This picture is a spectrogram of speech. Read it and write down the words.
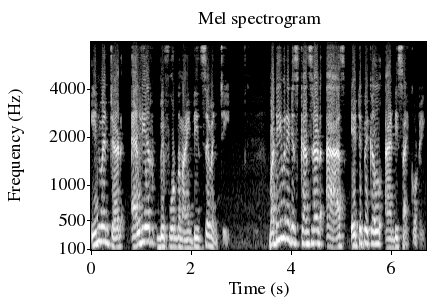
invented earlier before the 1970. But even it is considered as atypical antipsychotic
